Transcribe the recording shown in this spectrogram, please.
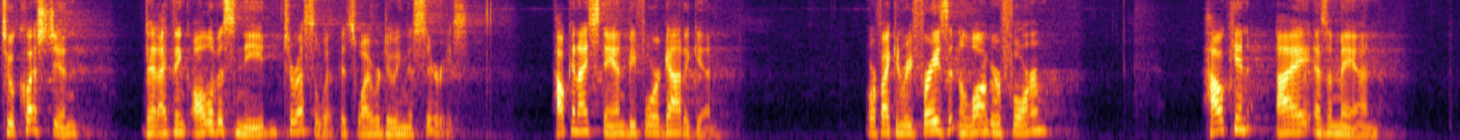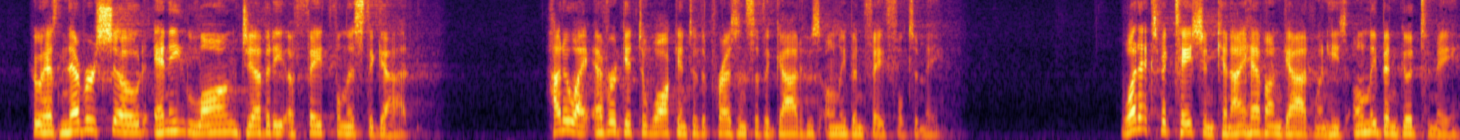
to a question that I think all of us need to wrestle with. That's why we're doing this series. How can I stand before God again? Or if I can rephrase it in a longer form, how can I, as a man who has never showed any longevity of faithfulness to God, how do I ever get to walk into the presence of the God who's only been faithful to me? What expectation can I have on God when He's only been good to me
